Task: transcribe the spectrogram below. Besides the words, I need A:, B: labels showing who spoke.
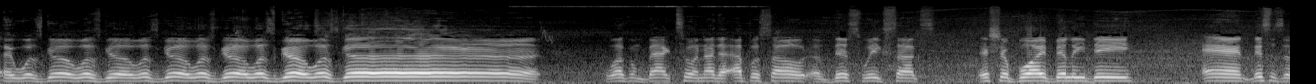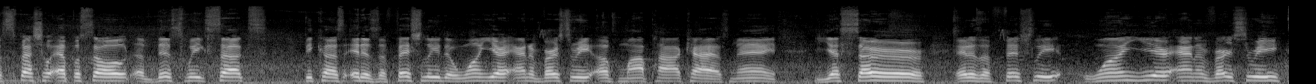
A: Hey, what's good? What's good? What's good? What's good? What's good? What's good? Welcome back to another episode of This Week Sucks. It's your boy Billy D, and this is a special episode of This Week Sucks because it is officially the one year anniversary of my podcast, man. Yes, sir. It is officially one year anniversary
